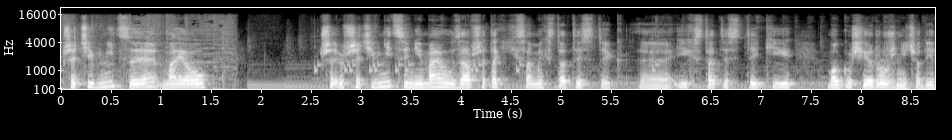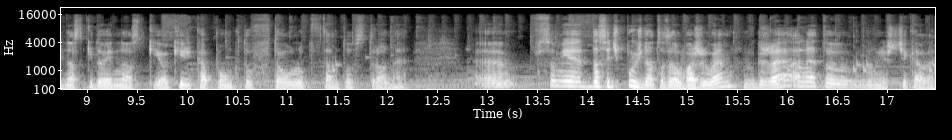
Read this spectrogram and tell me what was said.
przeciwnicy mają... Prze przeciwnicy nie mają zawsze takich samych statystyk. E, ich statystyki mogą się różnić od jednostki do jednostki o kilka punktów w tą lub w tamtą stronę. E, w sumie dosyć późno to zauważyłem w grze, ale to również ciekawe.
